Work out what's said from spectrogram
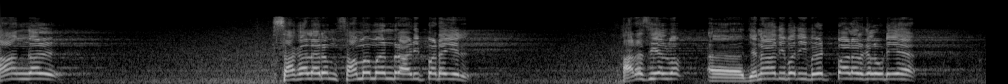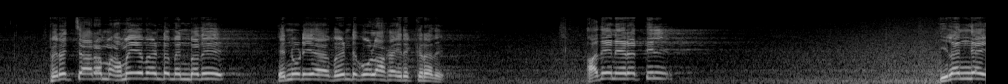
நாங்கள் சகலரும் சமம் என்ற அடிப்படையில் அரசியல் ஜனாதிபதி வேட்பாளர்களுடைய பிரச்சாரம் அமைய வேண்டும் என்பது என்னுடைய வேண்டுகோளாக இருக்கிறது. அதே நேரத்தில் இலங்கை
